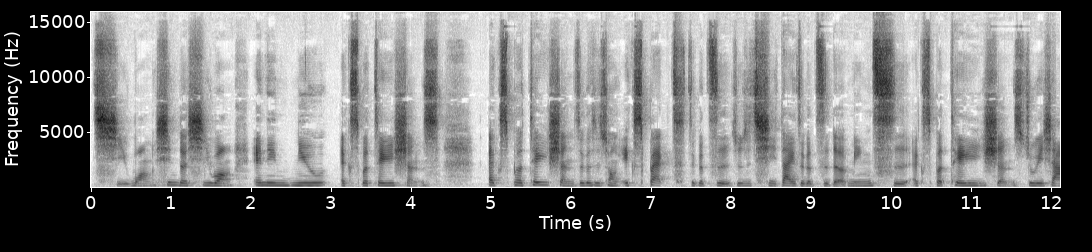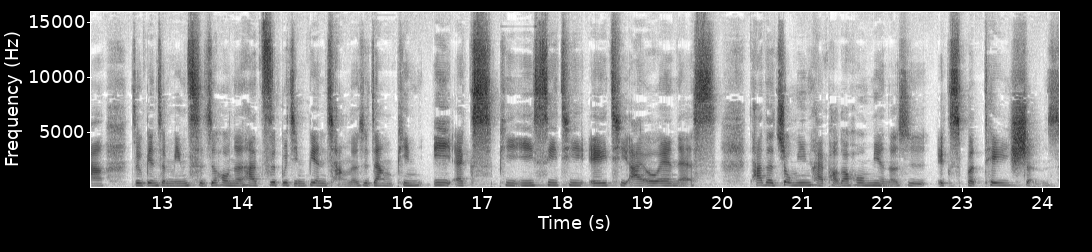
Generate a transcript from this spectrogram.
期望、新的希望？Any new expectations？Expectation 这个是从 expect 这个字，就是期待这个字的名词 expectations。注意一下，这个变成名词之后呢，它字不仅变长了，是这样拼 e x p e c t a t i o n s，它的重音还跑到后面呢，是 expectations。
